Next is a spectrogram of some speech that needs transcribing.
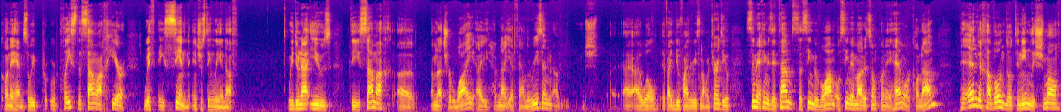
konehem. So we pr- replace the samach here with a sin, interestingly enough. We do not use the samach. Uh, I'm not sure why. I have not yet found the reason. Um, I, I, will, if I do find the reason, I'll return to you. Simechim zetam sasim bevoam osim ema ritzon konehem or konam. Pe'er v'chavon notenim lishmo.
